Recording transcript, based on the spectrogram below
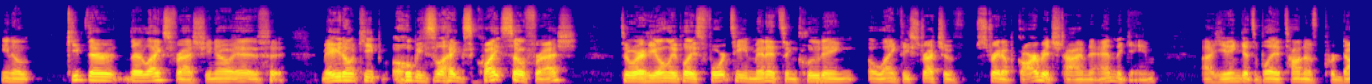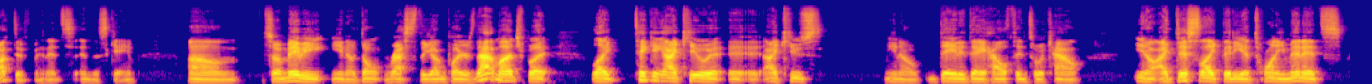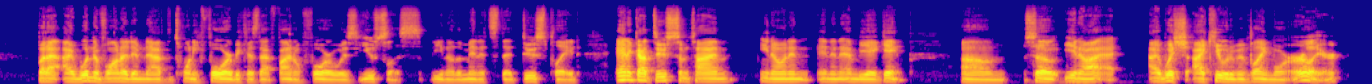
you know, keep their their legs fresh. You know, if maybe don't keep Obi's legs quite so fresh to where he only plays 14 minutes, including a lengthy stretch of straight up garbage time to end the game. Uh, he didn't get to play a ton of productive minutes in this game. Um, so maybe, you know, don't rest the young players that much, but like taking IQ, IQ's, you know, day to day health into account, you know, I dislike that he had 20 minutes, but I, I, wouldn't have wanted him to have the 24 because that final four was useless, you know, the minutes that Deuce played. And it got Deuce some time, you know, in an, in an NBA game. Um, so, you know, I, I wish IQ would have been playing more earlier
